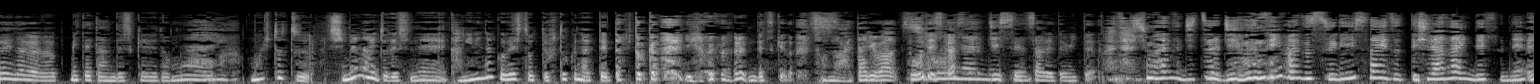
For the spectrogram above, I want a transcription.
えながら見てたんですけれども、もう一つ締めないとですね限りなくウエストって太くなってったりとか いろいろあるんですけどそのあたりはどうですか？実践されてみて。私もあの実は自分の今の3サイズって知らないんですね。え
